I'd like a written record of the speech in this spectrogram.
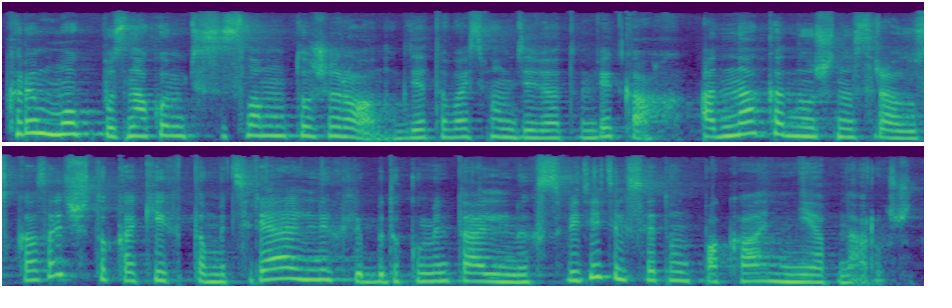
Крым мог познакомиться с исламом тоже рано, где-то в 8-9 веках. Однако нужно сразу сказать, что каких-то материальных либо документальных свидетельств этому пока не обнаружено.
